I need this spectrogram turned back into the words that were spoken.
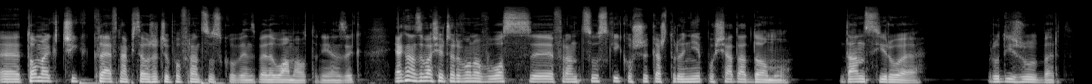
E, Tomek Ciklef napisał rzeczy po francusku, więc będę łamał ten język. Jak nazywa się czerwonowłosy francuski koszykarz, który nie posiada domu? Dan Sirouet. Rudy Julbert.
